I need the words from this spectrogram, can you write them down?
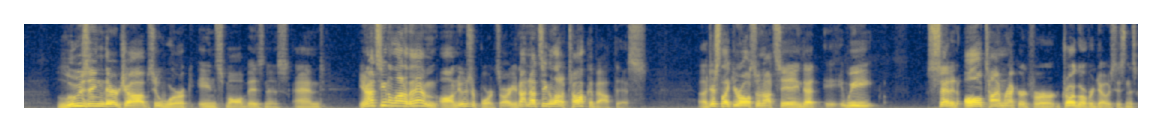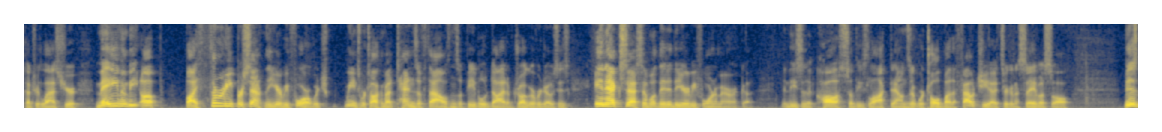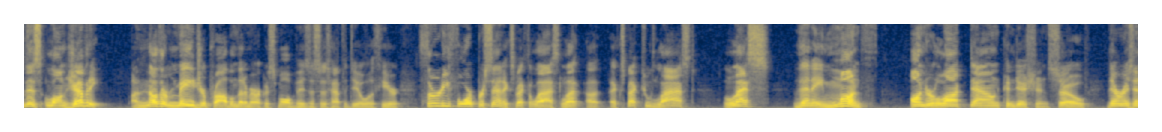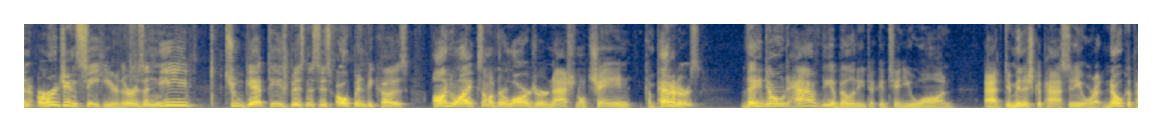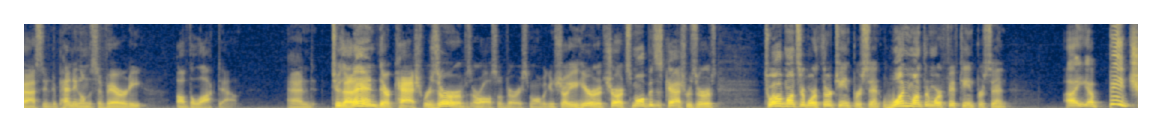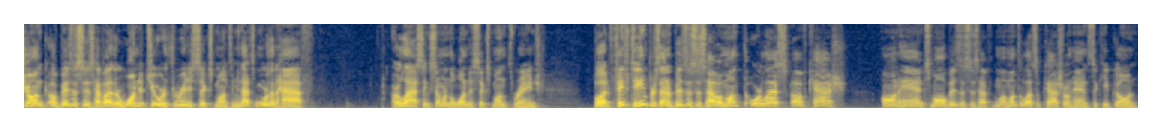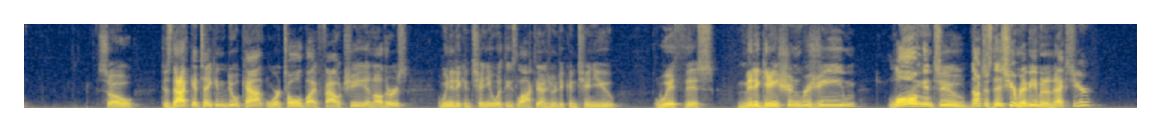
losing their jobs who work in small business. And you're not seeing a lot of them on news reports, are you? You're not, not seeing a lot of talk about this. Uh, just like you're also not seeing that we set an all time record for drug overdoses in this country last year, may even be up by 30% from the year before, which means we're talking about tens of thousands of people who died of drug overdoses in excess of what they did the year before in America. And these are the costs of these lockdowns that we're told by the Fauciites are going to save us all. Business longevity, another major problem that America's small businesses have to deal with here. 34% expect to last uh, expect to last less than a month under lockdown conditions. So there is an urgency here. There is a need to get these businesses open because unlike some of their larger national chain competitors, they don't have the ability to continue on at diminished capacity or at no capacity, depending on the severity of the lockdown. And to that end, their cash reserves are also very small. We can show you here at a chart small business cash reserves, 12 months or more, 13%, one month or more, 15%. A, a big chunk of businesses have either one to two or three to six months. I mean, that's more than half are lasting somewhere in the one to six month range. But 15% of businesses have a month or less of cash on hand. Small businesses have a month or less of cash on hands to keep going. So, does that get taken into account? We're told by Fauci and others we need to continue with these lockdowns. We need to continue with this mitigation regime long into not just this year, maybe even the next year.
